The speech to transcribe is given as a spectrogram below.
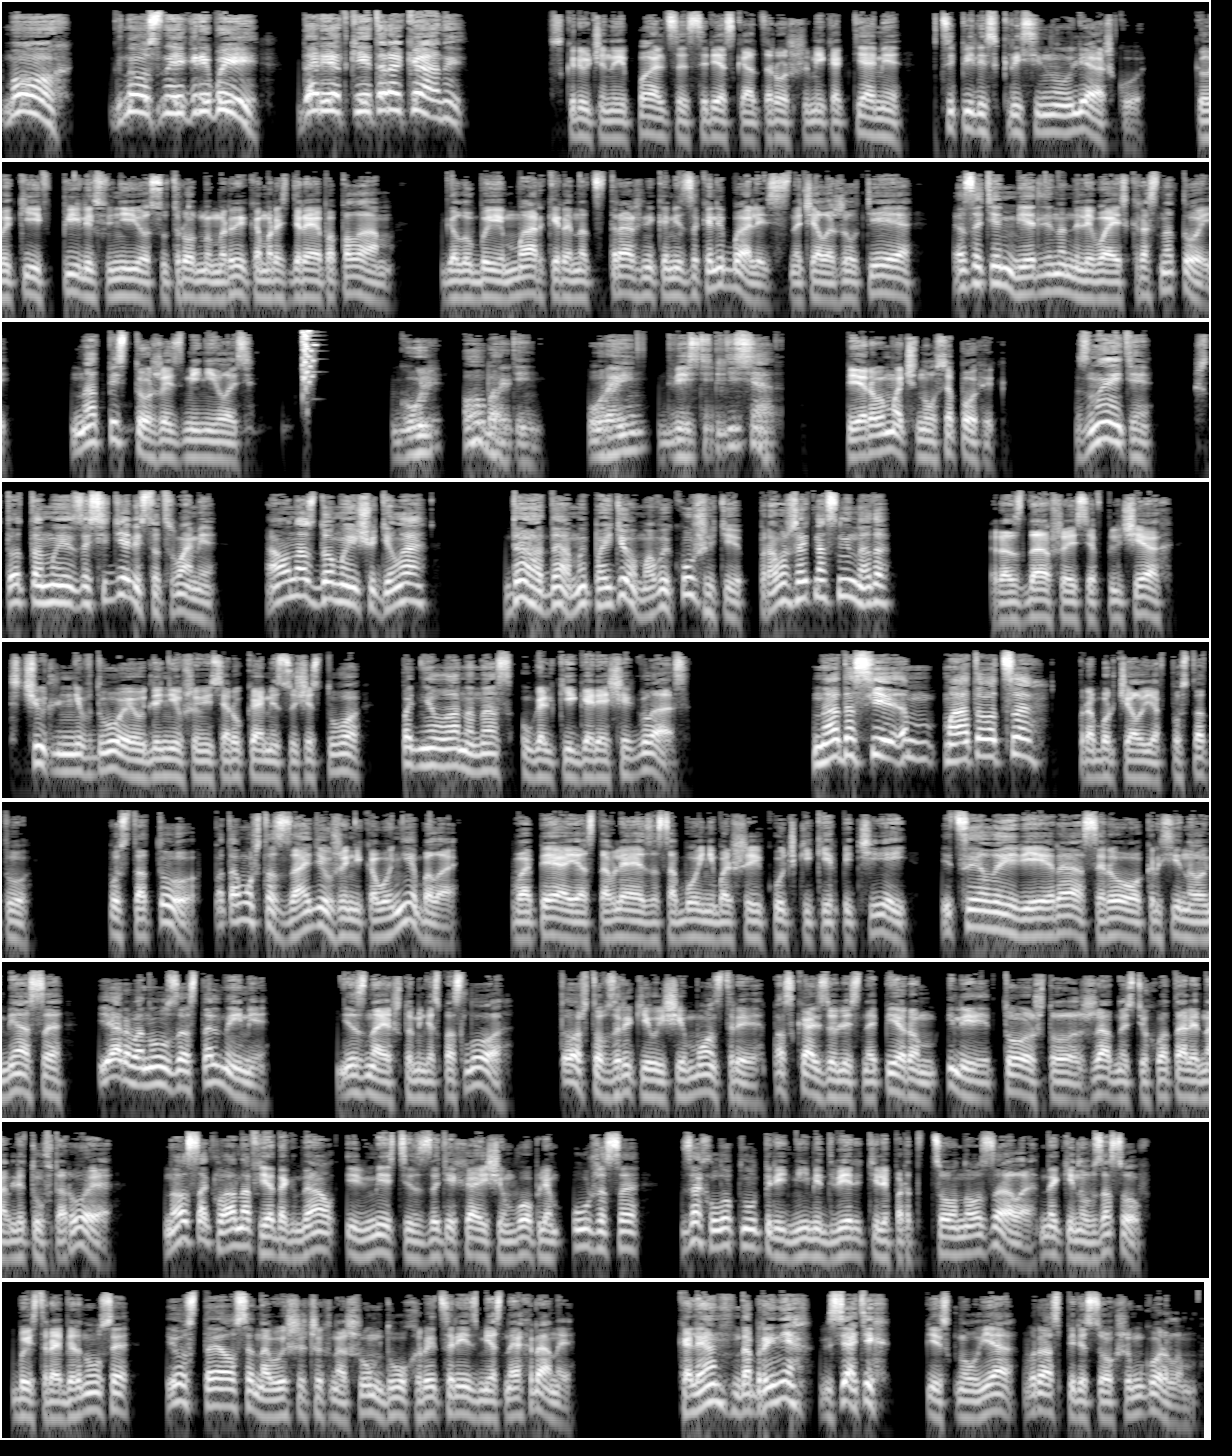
Мох, гнусные грибы, да редкие тараканы!» Скрюченные пальцы с резко отросшими когтями вцепились в крысиную ляжку. Клыки впились в нее с утробным рыком, раздирая пополам. Голубые маркеры над стражниками заколебались, сначала желтея, а затем медленно наливаясь краснотой. Надпись тоже изменилась. Гуль-оборотень. Уровень 250. Первым очнулся пофиг. «Знаете, что-то мы засиделись тут с вами, а у нас дома еще дела». «Да, да, мы пойдем, а вы кушайте, провожать нас не надо». Раздавшееся в плечах, с чуть ли не вдвое удлинившимися руками существо подняла на нас угольки горящих глаз. «Надо съематываться!» — пробурчал я в пустоту. Пустоту, потому что сзади уже никого не было. Вопя и оставляя за собой небольшие кучки кирпичей и целые веера сырого крысиного мяса, я рванул за остальными. Не знаю, что меня спасло, то, что взрыкивающие монстры поскальзывались на первом, или то, что с жадностью хватали на лету второе, но сокланов я догнал и вместе с затихающим воплем ужаса захлопнул перед ними дверь телепортационного зала, накинув засов. Быстро обернулся и уставился на вышедших на шум двух рыцарей из местной охраны. «Колян, Добрыня, взять их!» — пискнул я в раз пересохшим горлом.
